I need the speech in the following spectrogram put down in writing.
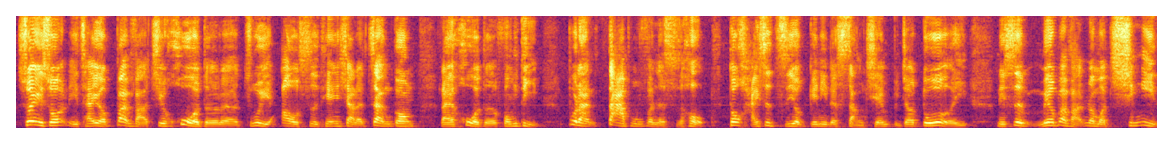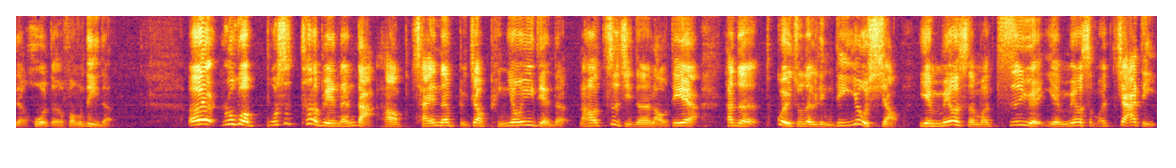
所以说你才有办法去获得了足以傲视天下的战功，来获得封地。不然大部分的时候都还是只有给你的赏钱比较多而已，你是没有办法那么轻易的获得封地的。而如果不是特别能打哈，才能比较平庸一点的，然后自己的老爹啊，他的贵族的领地又小，也没有什么资源，也没有什么家底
